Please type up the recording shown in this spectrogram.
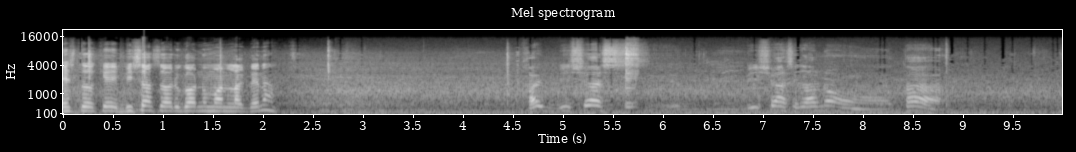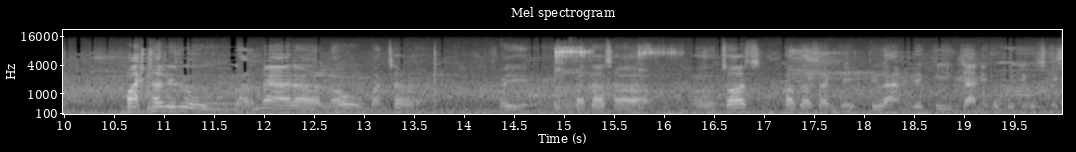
यस्तो केही विश्वासहरू गर्नु मन लाग्दैन? खै विश्वास विश्वास गर्नु त पास्टरहरू घरमै आएर लौ भन्छ। खै कता छ? चर्च कता छ के त्यो हामीले केही जानेको बुझेको छैन।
